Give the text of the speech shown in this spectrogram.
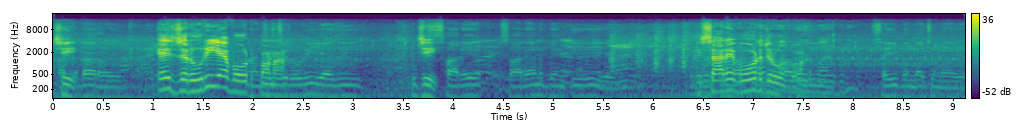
ਜੀ। ਹੱਕਦਾਰ ਹੋਏ। ਇਹ ਜ਼ਰੂਰੀ ਹੈ ਵੋਟ ਹਾਂਜੀ, ਪਾਉਣਾ। ਜ਼ਰੂਰੀ ਹੈ ਜੀ। ਜੀ। ਸਾਰੇ ਸਾਰਿਆਂ ਨੂੰ ਬੇਨਤੀ ਇਹ ਹੈ ਜੀ। ਵੀ ਸਾਰੇ ਵੋਟ ਜ਼ਰੂਰ ਪਾਓ। ਪਾਉਣ। ਜੀ, ਸਹੀ ਬੰਦਾ ਚੁਣਿਆ ਜਾਏ।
